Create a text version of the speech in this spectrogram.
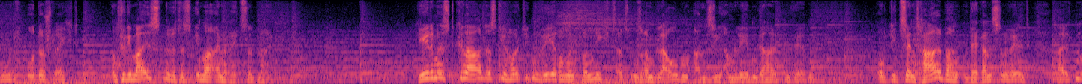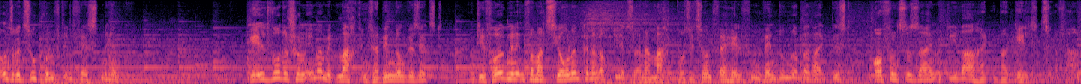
gut oder schlecht, und für die meisten wird es immer ein Rätsel bleiben. Jedem ist klar, dass die heutigen Währungen von nichts als unserem Glauben an sie am Leben gehalten werden. Und die Zentralbanken der ganzen Welt halten unsere Zukunft in festen Händen. Geld wurde schon immer mit Macht in Verbindung gesetzt und die folgenden Informationen können auch dir zu einer Machtposition verhelfen, wenn du nur bereit bist, offen zu sein und die Wahrheit über Geld zu erfahren.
